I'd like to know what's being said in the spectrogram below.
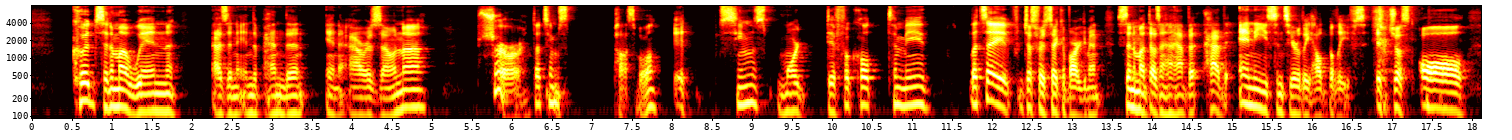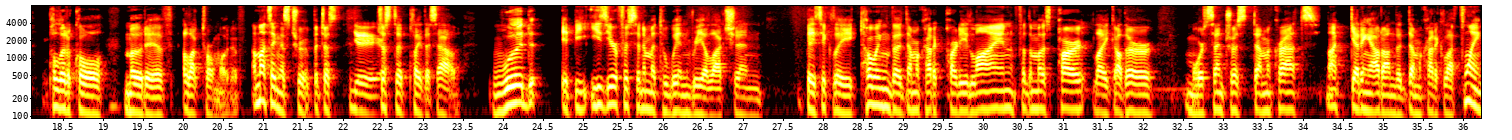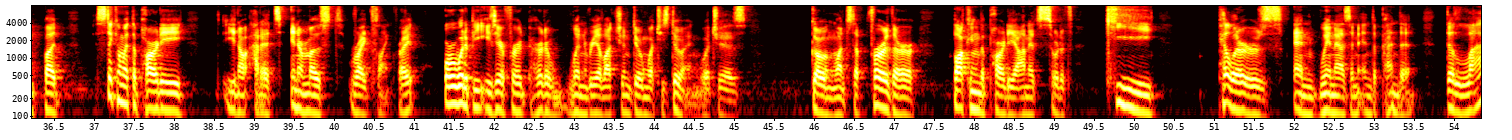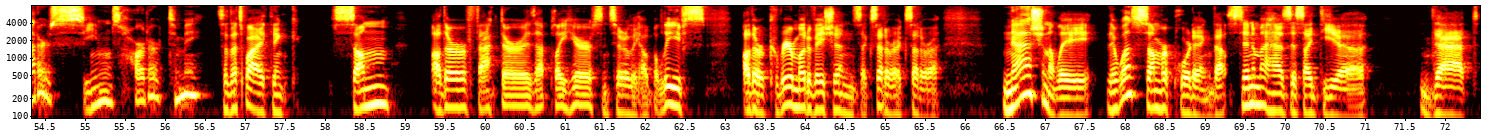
Could Sinema win as an independent in Arizona? Sure, that seems possible. It seems more difficult to me. Let's say, just for the sake of argument, Sinema doesn't have have any sincerely held beliefs. It's just all political motive, electoral motive. I'm not saying that's true, but just yeah, yeah, yeah. just to play this out, would it be easier for Sinema to win re-election, basically toeing the Democratic Party line for the most part, like other more centrist Democrats, not getting out on the Democratic left flank, but sticking with the party, you know, at its innermost right flank, right? Or would it be easier for her to win re-election doing what she's doing, which is going one step further, bucking the party on its sort of key pillars and win as an independent? The latter seems harder to me. So that's why I think some other factor is at play here sincerely held beliefs, other career motivations, et cetera, et cetera. nationally, there was some reporting that Sinema has this idea that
